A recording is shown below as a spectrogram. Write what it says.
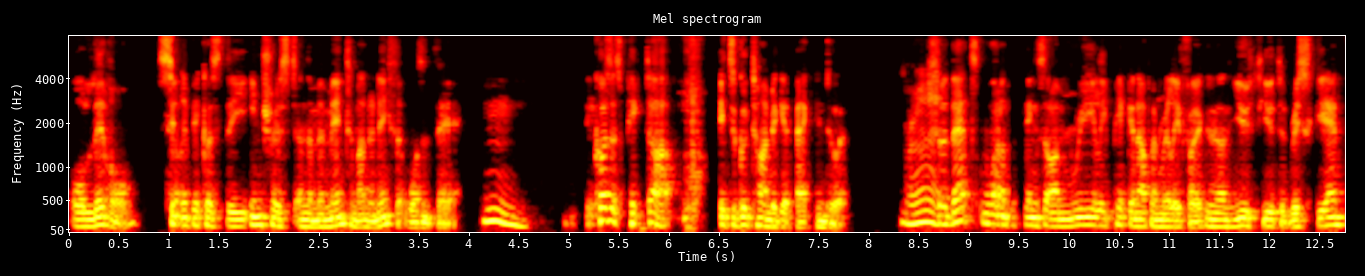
or level simply because the interest and the momentum underneath it wasn't there. Mm. Because it's picked up, it's a good time to get back into it. Right. So that's one of the things that I'm really picking up and really focusing on youth, youth at risk again.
